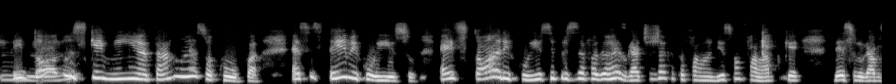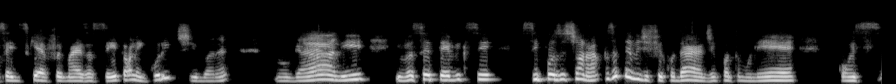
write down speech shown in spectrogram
Uhum. Tem todo um esqueminha, tá? Não é sua culpa. É sistêmico isso, é histórico isso, e precisa fazer o resgate. Já que eu tô falando disso, vamos falar, porque desse lugar você disse que foi mais aceito, olha, em Curitiba, né? Lugar ali, e você teve que se, se posicionar. Você teve dificuldade enquanto mulher com esse,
